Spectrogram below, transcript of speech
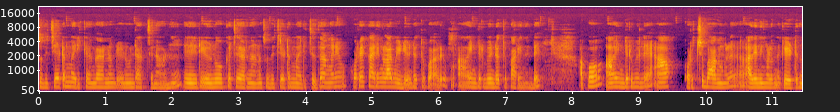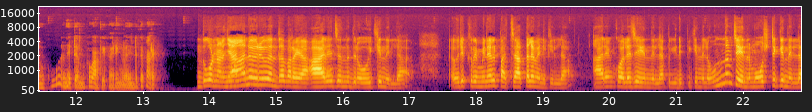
സുധിച്ചേട്ടൻ മരിക്കാൻ കാരണം രേണുവിന്റെ അച്ഛനാണ്. രേണു ഒക്കെ ചേർന്നാണ് സുധിച്ചേട്ടൻ മരിച്ചത്. അങ്ങനെ കുറേ കാര്യങ്ങൾ ആ വീഡിയോന്റെ അകത്ത് ആ ഇന്റർവ്യൂവിന്റെ അകത്ത് പറയുന്നുണ്ട്. അപ്പോൾ ആ ഇന്റർവ്യൂവിലെ ആ കുറച്ച് ഭാഗങ്ങൾ ആദ്യം നിങ്ങളൊന്ന് കേട്ട് നോക്കൂ. എന്നിട്ട് നമുക്ക് ബാക്കി കാര്യങ്ങൾ അതിന്റെ അകത്ത് പറയാം. എന്തുകൊണ്ടാണ്? ഞാനൊരു എന്താ പറയുക ആരെയും ചെന്ന് ദ്രോഹിക്കുന്നില്ല. ഒരു ക്രിമിനൽ പശ്ചാത്തലം എനിക്കില്ല. ആരെയും കൊല ചെയ്യുന്നില്ല പീഡിപ്പിക്കുന്നില്ല ഒന്നും ചെയ്യുന്നില്ല മോഷ്ടിക്കുന്നില്ല.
